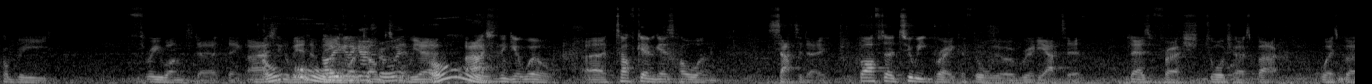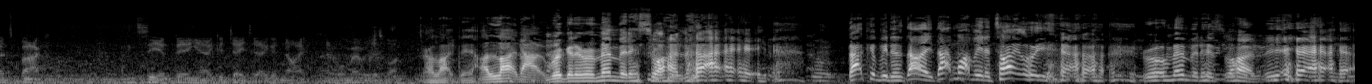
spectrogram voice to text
probably 3-1 today, I think. I actually think it'll be Oh, being you're gonna go for a win? Yeah, Ooh. I actually think it will. Uh, tough game against Hull on Saturday. But after a two-week break, I thought we were really at it. Players are fresh. George Hirst back. Wes Burns back. See it being a good day today, a good night, and we'll remember this one. I like that. I like that. We're gonna remember this one. that could be the that, that might be the title. Yeah. We'll remember this one. Yeah.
